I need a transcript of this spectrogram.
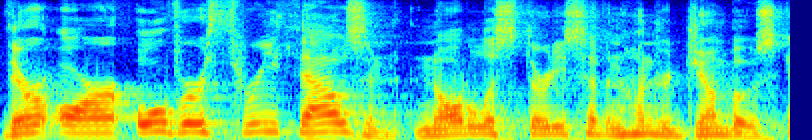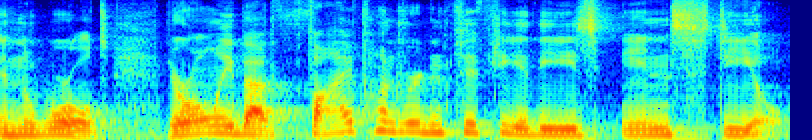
There are over 3,000 Nautilus 3700 jumbos in the world. There are only about 550 of these in steel.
